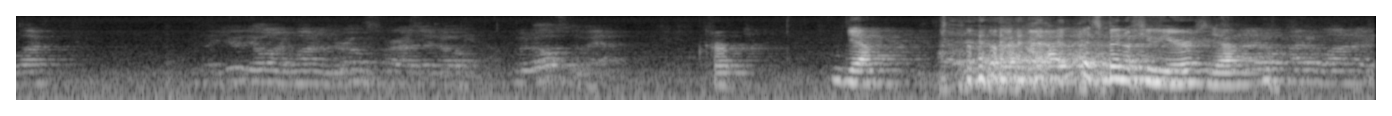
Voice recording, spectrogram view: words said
what, you're the only one in the room, as far as I know, who knows the man. Kirk? Yeah. I- it's been a few years, I yeah. don't, I don't want to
